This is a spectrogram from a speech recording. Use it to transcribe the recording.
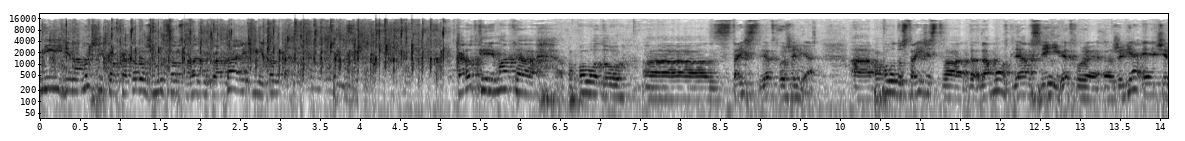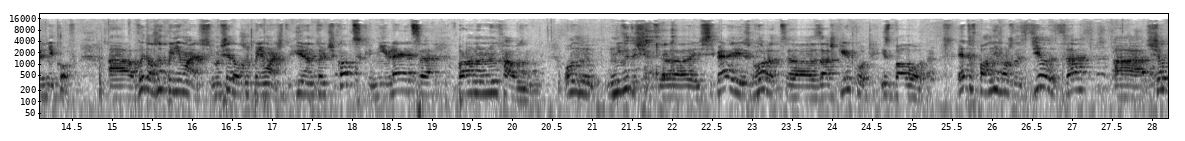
имею единомышленников, которые живут, собственно, в этом квартале и не только. Короткая ремарка по поводу э, строительства ветхого жилья. А, по поводу строительства домов для расселения ветхого э, жилья и очередников. А, вы должны понимать, мы все должны понимать, что Юрий Анатольевич Коптск не является бароном Мюнхгаузеном. Он не вытащит э, из себя и из город э, за шкирку из болота. Это вполне можно сделать за а, счет,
